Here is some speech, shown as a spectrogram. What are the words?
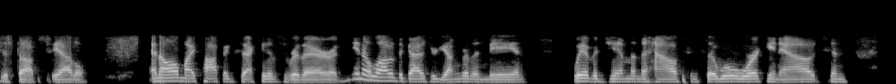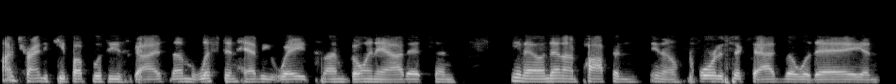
just off Seattle, and all my top executives were there. And you know, a lot of the guys are younger than me, and we have a gym in the house, and so we're working out. And I'm trying to keep up with these guys. And I'm lifting heavy weights, and I'm going at it, and you know, and then I'm popping, you know, four to six Advil a day, and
